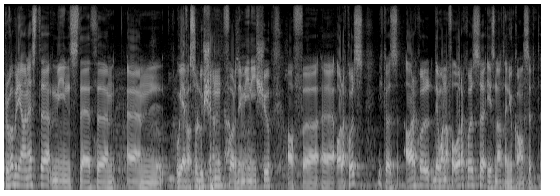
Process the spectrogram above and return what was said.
Provably honest uh, means that um, um, we have a solution for the main issue of uh, uh, oracles because Oracle, the one of oracles uh, is not a new concept.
